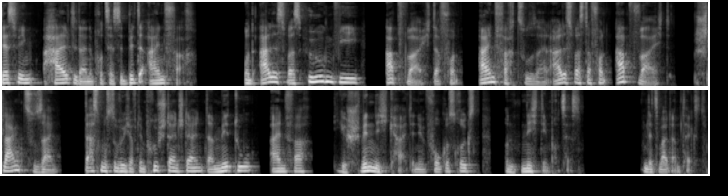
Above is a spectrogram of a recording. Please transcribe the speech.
Deswegen halte deine Prozesse bitte einfach. Und alles, was irgendwie abweicht, davon einfach zu sein, alles, was davon abweicht, schlank zu sein, das musst du wirklich auf den Prüfstein stellen, damit du einfach die Geschwindigkeit in den Fokus rückst und nicht den Prozess. Und jetzt weiter im Text.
